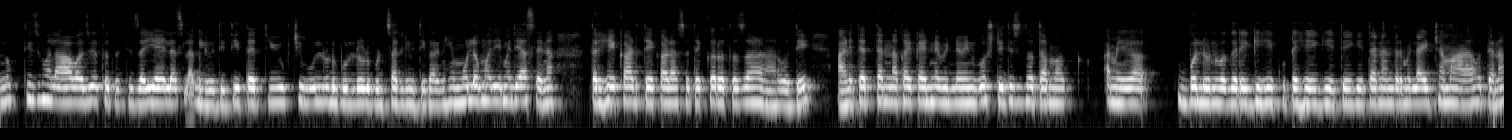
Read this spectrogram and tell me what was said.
नुकतीच मला आवाज येत होता. तिचा यायलाच लागली होती. ती त्यात युगची लुडबुड लुडबुड चालली होती. कारण हे मुलं मध्ये मध्ये असले ना तर हे काढ ते काढ असं ते करतच राहणार होते. आणि त्यात त्यांना काही काही नवीन नवीन गोष्टी दिसत होत्या. मग आम्ही बलून वगैरे घे कुठे हे घे ते घे. त्यानंतर मी लाईटच्या माळा होत्या ना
